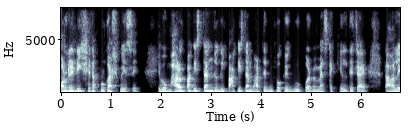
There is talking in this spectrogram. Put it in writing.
অলরেডি সেটা প্রকাশ পেয়েছে। এবং ভারত, পাকিস্তান যদি পাকিস্তান, ভারতের বিপক্ষে গ্রুপ পর্বে ম্যাচটা খেলতে চায়, তাহলে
